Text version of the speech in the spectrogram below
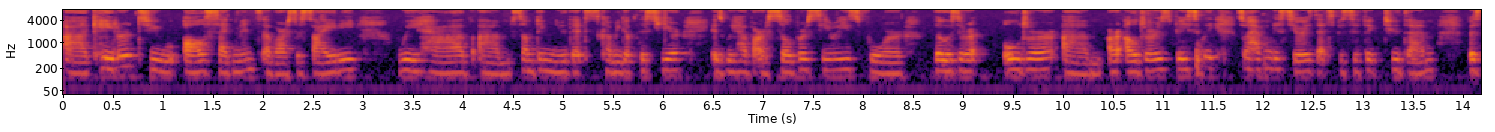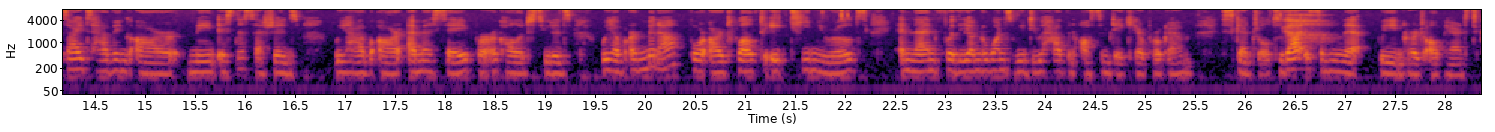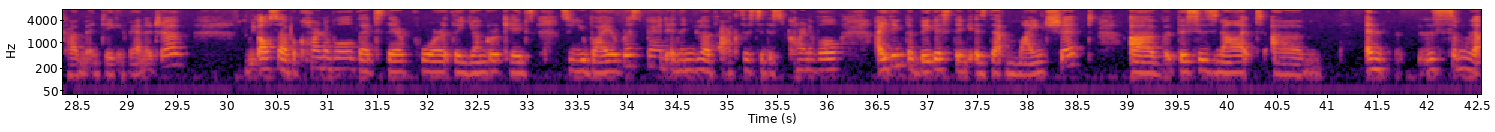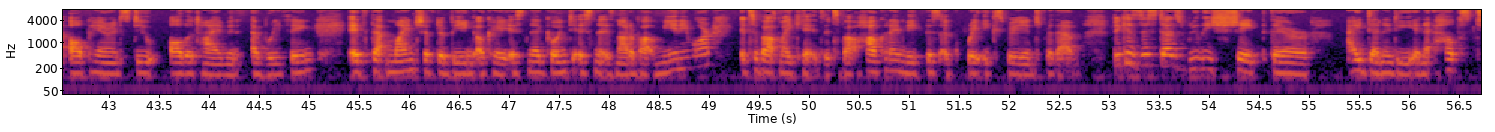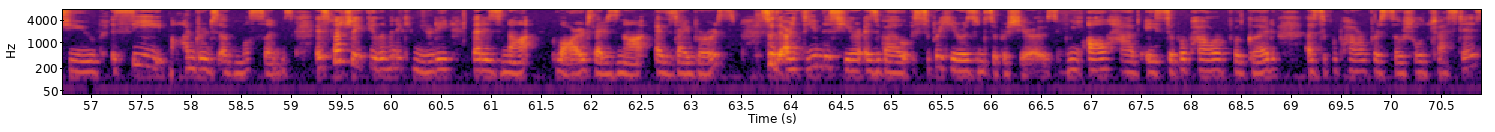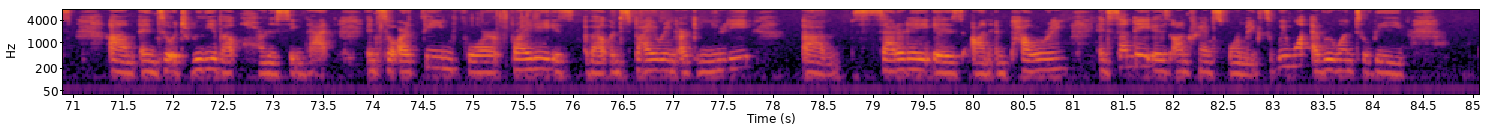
uh, cater to all segments of our society. We have um, something new that's coming up this year is we have our silver series for those that are older, um, our elders basically. So having a series that's specific to them. Besides having our main ISNA sessions, we have our MSA for our college students. We have our MYNA for our 12 to 18 year olds. And then for the younger ones, we do have an awesome daycare program scheduled. So that is something that we encourage all parents to come and take advantage of. We also have a carnival that's there for the younger kids. So you buy a wristband and then you have access to this carnival. I think the biggest thing is that mind shift of this is not, um, and this is something that all parents do all the time in everything. It's that mind shift of being, okay, ISNA, going to ISNA is not about me anymore. It's about my kids. It's about how can I make this a great experience for them? Because this does really shape their identity and it helps to see hundreds of Muslims, especially if you live in a community that is not large, that is not as diverse. So our theme this year is about superheroes and superheroes. We all have a superpower for good, a superpower for social justice, um, and so it's really about harnessing that. And so our theme for Friday is about inspiring our community. Um, Saturday is on empowering, and Sunday is on transforming. So we want everyone to leave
